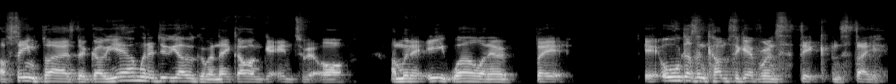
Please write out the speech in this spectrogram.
I've seen players that go, "Yeah, I'm going to do yoga," and they go and get into it, or "I'm going to eat well," and but it, it all doesn't come together and stick and stay.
